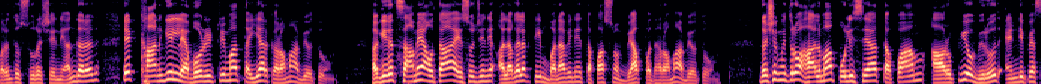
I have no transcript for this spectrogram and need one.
પરંતુ સુરત શહેરની અંદર જ એક ખાનગી લેબોરેટરીમાં તૈયાર કરવામાં આવ્યું હતું. હકીકત સામે આવતા એસઓજીની અલગ અલગ ટીમ બનાવીને તપાસનો વ્યાપ વધારવામાં આવ્યો હતો. દર્શક મિત્રો, હાલમાં પોલીસે આ તમામ આરોપીઓ વિરુદ્ધ એનડીપીએસ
